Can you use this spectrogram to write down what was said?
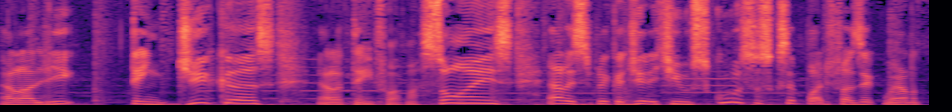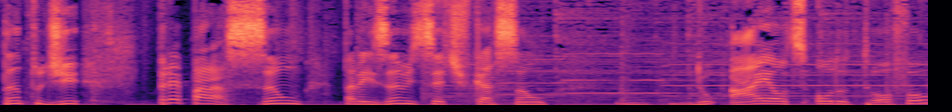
Ela ali tem dicas, ela tem informações, ela explica direitinho os cursos que você pode fazer com ela, tanto de preparação para exames de certificação do IELTS ou do TOEFL,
